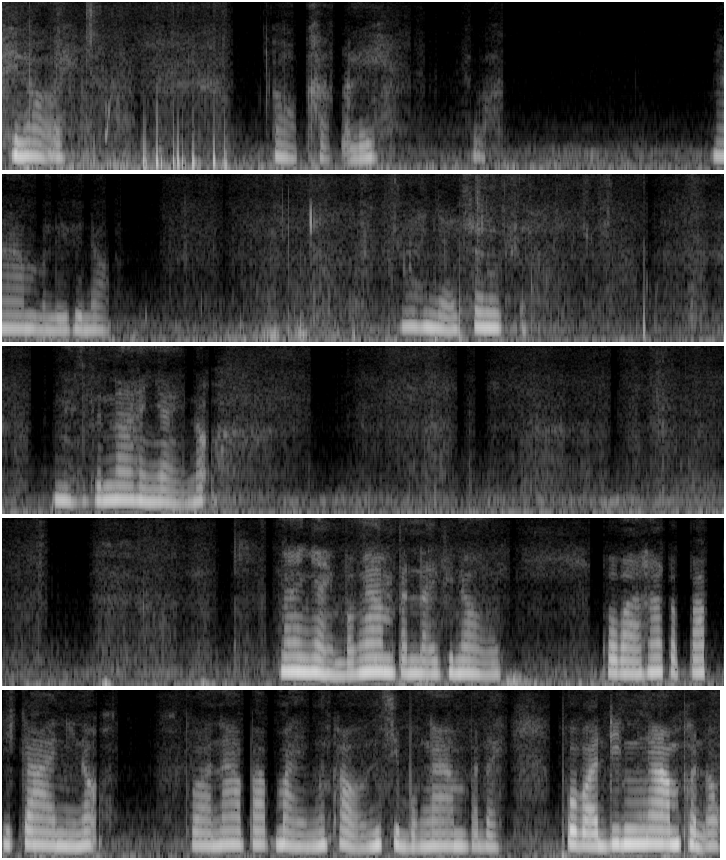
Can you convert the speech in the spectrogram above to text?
พี่น้องเอ้ยออกขักอะไรงามอะไรพี่น้องหน้าใหญ่สนุก นี่เป็นหน้าใหญ่เนาะหน้าใหญ่บ่งามปันใดพี่น้องเลยเพราะว่าห้ากับปั๊บปีกายนี่เนาะเพราะว่าหน้าปั๊บใหม่มันเขามันสิบ่งามปันใดเพราะว่าดินงามเพิ่นเอา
